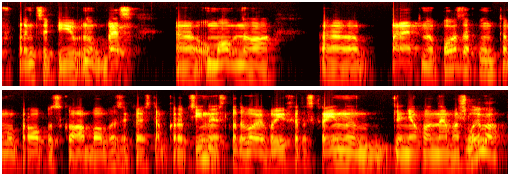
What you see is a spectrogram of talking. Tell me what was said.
в принципі, ну без е, умовно перетину поза пунктами пропуску або без якоїсь там корупційної складової виїхати з країни для нього неможливо.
